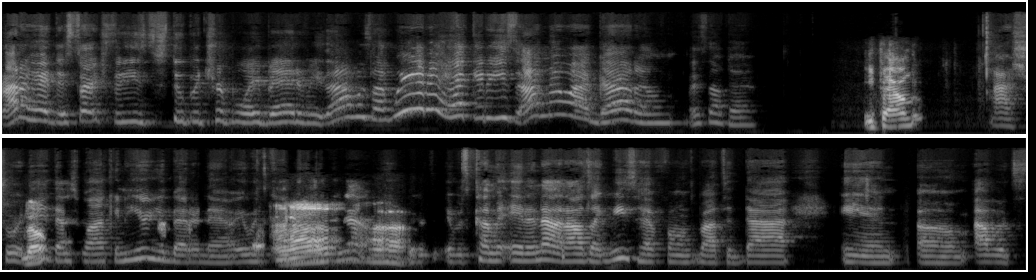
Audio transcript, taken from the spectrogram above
I don't have to search for these stupid AAA batteries. I was like, where the heck are these? I know I got them. It's okay. You found them? I sure nope. did. That's why I can hear you better now. It was coming in and out. Ah. It was, it was, coming in and out. And I was like, these headphones about to die. And um, I was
